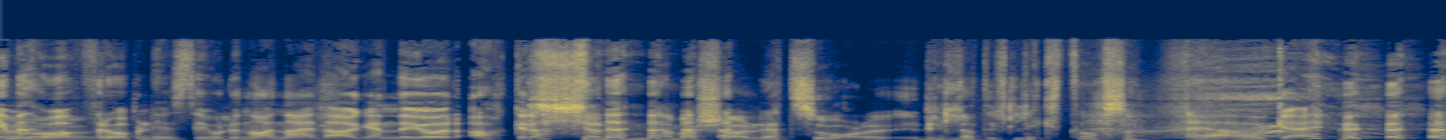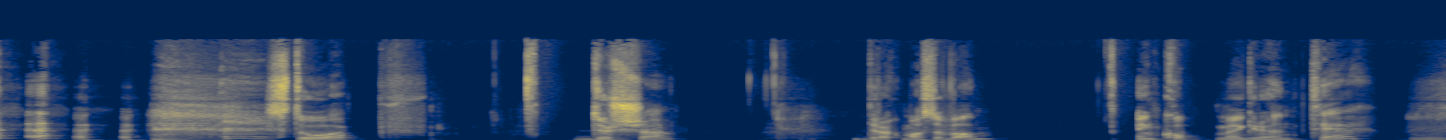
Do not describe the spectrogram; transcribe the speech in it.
Jo, men håp, Forhåpentligvis du gjorde noe annet i dag enn du gjorde akkurat Kjenner jeg meg sjøl rett, så var det relativt likt, altså. Ja, ok. Sto opp, dusja, drakk masse vann, en kopp med grønn te. Mm.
